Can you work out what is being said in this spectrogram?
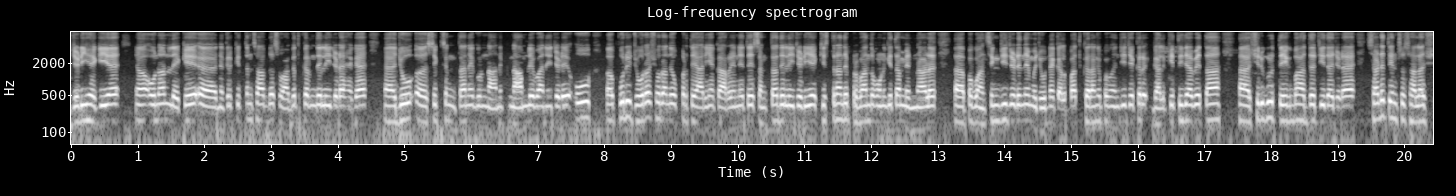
ਜਿਹੜੀ ਹੈਗੀ ਹੈ ਉਹਨਾਂ ਨੂੰ ਲੈ ਕੇ ਨਗਰ ਕੀਰਤਨ ਸਾਹਿਬ ਦਾ ਸਵਾਗਤ ਕਰਨ ਦੇ ਲਈ ਜਿਹੜਾ ਹੈਗਾ ਜੋ ਸਿੱਖ ਸੰਗਤਾਂ ਨੇ ਗੁਰੂ ਨਾਨਕ ਨਾਮ ਲੈਵਾ ਨੇ ਜਿਹੜੇ ਉਹ ਅ, ਪੂਰੇ ਜੋਰਾਂ ਸ਼ੋਰਾਂ ਦੇ ਉੱਪਰ ਤਿਆਰੀਆਂ ਕਰ ਰਹੇ ਨੇ ਤੇ ਸੰਗਤਾਂ ਦੇ ਲਈ ਜਿਹੜੀ ਹੈ ਕਿਸ ਤਰ੍ਹਾਂ ਦੇ ਪ੍ਰਬੰਧ ਹੋਣਗੇ ਤਾਂ ਮੇਰੇ ਨਾਲ ਅ, ਭਗਵੰਤ ਸਿੰਘ ਜੀ ਜਿਹੜੇ ਨੇ ਮੌਜੂਦ ਨੇ ਗੱਲਬਾਤ ਕਰਾਂਗੇ। ਭਗਵੰਤ ਜੀ ਜੇਕਰ ਗੱਲ ਕੀਤੀ ਜਾਵੇ ਤਾਂ ਸ਼੍ਰੀ ਗੁਰੂ ਤੇਗ ਬਹਾਦਰ ਜੀ ਦਾ ਜਿਹੜਾ ਹੈ 350 ਸਾਲਾ ਸ਼-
